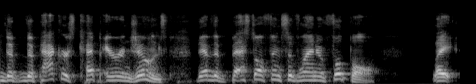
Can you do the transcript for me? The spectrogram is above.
the, the Packers kept Aaron Jones. They have the best offensive line in football. Like,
